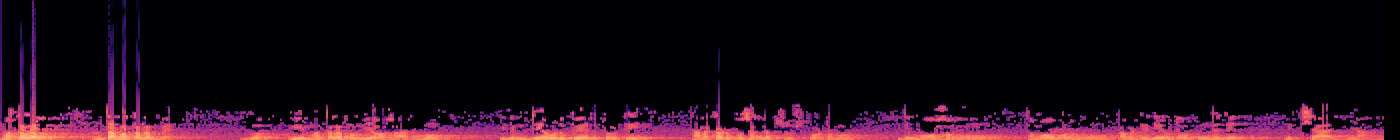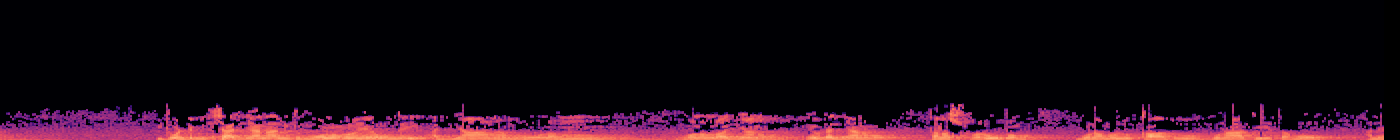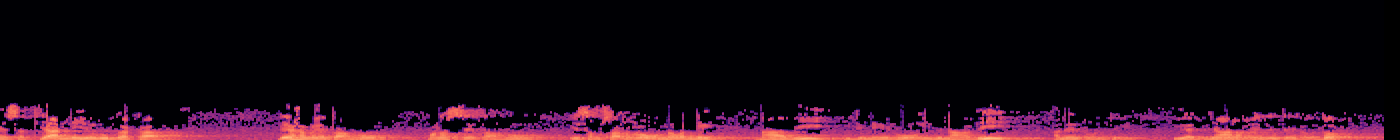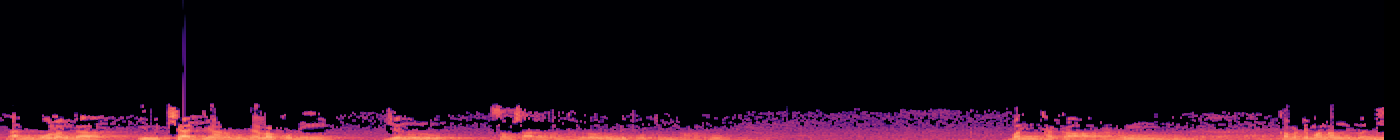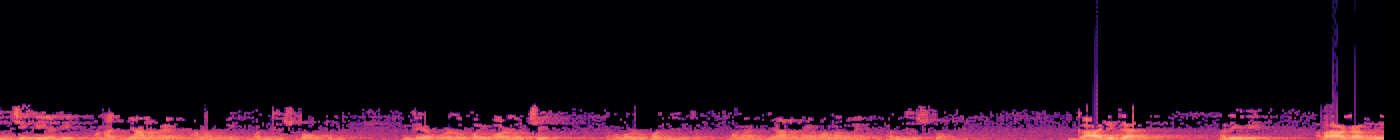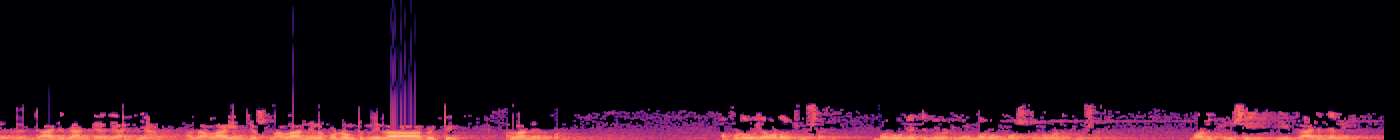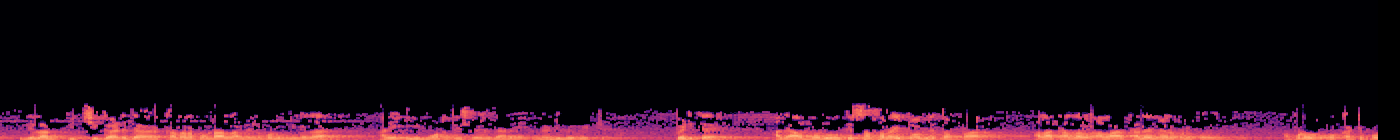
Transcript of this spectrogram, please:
మతలబ్ అంతా మతలబ్బే. ఇగో ఈ మతలబు వ్యవహారము ఇది దేవుడి పేరుతోటి తన కడుపు సంగతి చూసుకోవటము ఇది మోహము తమోగుణము. కాబట్టి దేవుడు ఏమిటవుతుంది ఇది? మిథ్యాజ్ఞానం ఇటువంటి మిథ్యాజ్ఞానానికి మూలంలో ఏముంది? అజ్ఞాన మూలం మూలంలో అజ్ఞానం ఉన్నది. ఏమిటి అజ్ఞానము? తన స్వరూపము. గుణములు కాదు గుణాతీతము అనే సత్యాన్ని ఎరుగక దేహమే తాను మనస్సే తాను ఈ సంసారంలో ఉన్నవన్నీ నావి ఇది నేను ఇది నావి అనేటువంటి ఈ అజ్ఞానం ఏదైతే కలదో దాని మూలంగా ఈ మిథ్యాజ్ఞానము నెలకొని జనులు సంసార బంధంలో ఉండిపోతున్నారు. బంధకారణం. కాబట్టి మనల్ని బంధించేది ఏది? మన అజ్ఞానమే మనల్ని బంధిస్తూ ఉంటుంది. ఇంకా ఎవళ్ళు పైవాళ్ళు వచ్చి ఎవళ్ళు బంధించరు. మన అజ్ఞానమే మనల్ని బంధిస్తూ ఉంటుంది. గాడిద అది అలాగ గాడిద అంటే అది అజ్ఞానం. అది అలా ఏం చేస్తుంది? అలా నిలబడి ఉంటుంది. ఇలా పెట్టి అలా నిలబడి అప్పుడు ఎవడో చూశాడు. బరువు నెత్తిని పెట్టుకుని బరువు మోస్తున్నవాడు చూశాడు. వాడు చూసి ఈ గాడిదని ఇది ఇలా పిచ్చి గాడిద కదలకుండా అలా నిలబడి ఉంది కదా అని ఈ మూట తీసుకెళ్ళి దాన్ని నడ్డిమే పెట్టాడు. పెడితే అది ఆ బరువుకి సఫర్ అవుతోంది తప్ప అలా కదల అలా అక్కడే నిలబడిపోయింది. అప్పుడు ఒక కట్టిపో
